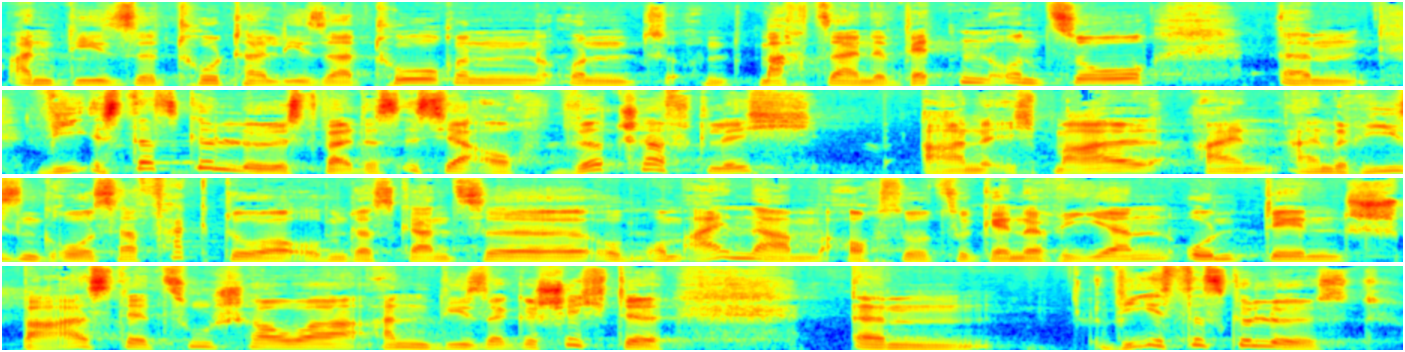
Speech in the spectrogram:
an diese Totalisatoren und, und macht seine Wetten und so. Ähm, wie ist das gelöst? Weil das ist ja auch wirtschaftlich ahne ich mal, ein, ein riesengroßer Faktor, um das Ganze, um, um Einnahmen auch so zu generieren und den Spaß der Zuschauer an dieser Geschichte. Ähm, wie ist das gelöst?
